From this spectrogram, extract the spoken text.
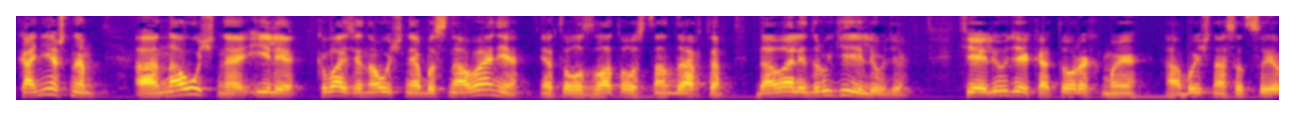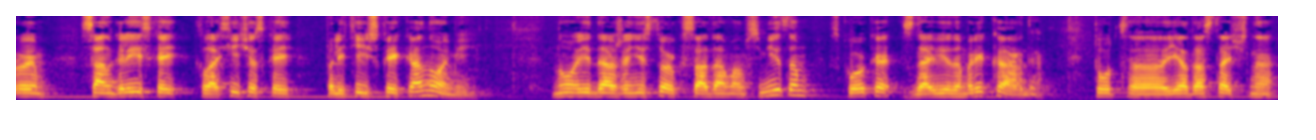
Конечно, а, научное или квазинаучное обоснование этого золотого стандарта давали другие люди. Те люди, которых мы обычно ассоциируем с английской классической политической экономией. Ну и даже не столько с Адамом Смитом, сколько с Давидом Рикардо. Тут э, я достаточно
